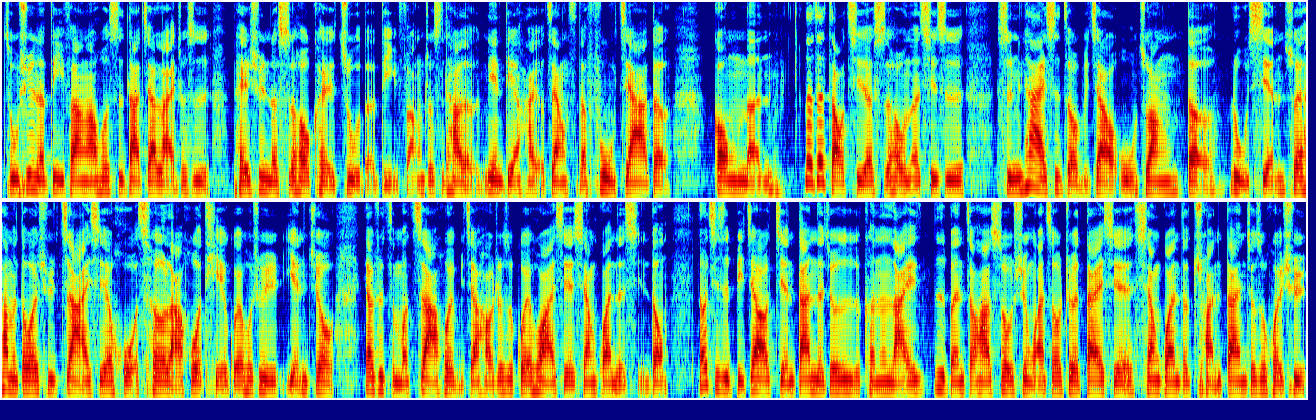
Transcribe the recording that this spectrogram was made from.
组训的地方啊，或是大家来就是培训的时候可以住的地方，就是它的面店还有这样子的附加的。功能。那在早期的时候呢，其实史明他还是走比较武装的路线，所以他们都会去炸一些火车啦或铁轨，会去研究要去怎么炸会比较好，就是规划一些相关的行动。然后其实比较简单的，就是可能来日本找他受训完之后，就会带一些相关的传单，就是回去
